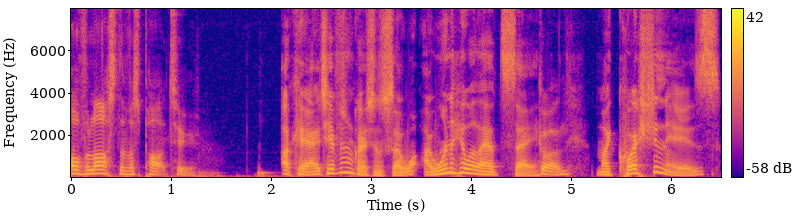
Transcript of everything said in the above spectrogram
of Last of Us Part 2. Okay. I actually have some questions. So I wa- I want to hear what they have to say. Go on. My question is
